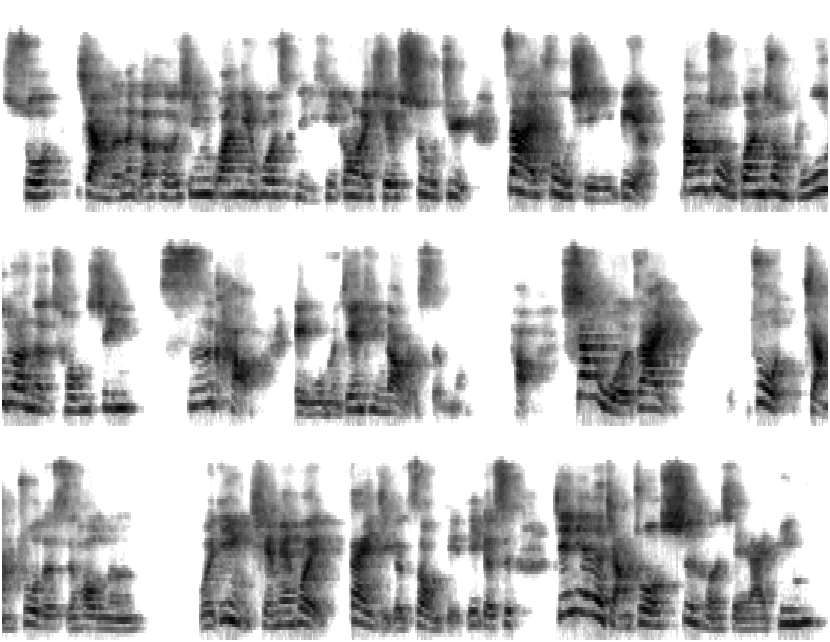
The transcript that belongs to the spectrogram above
所讲的那个核心观念，或是你提供了一些数据，再复习一遍，帮助观众不断的重新思考。哎，我们今天听到了什么？好像我在做讲座的时候呢，我一定前面会带几个重点。第一个是今天的讲座适合谁来听。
